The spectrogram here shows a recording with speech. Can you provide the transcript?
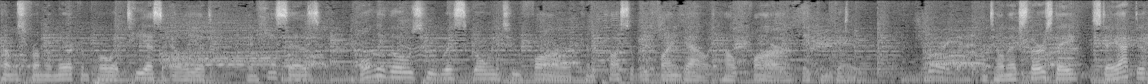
comes from American poet T.S. Eliot, and he says, Only those who risk going too far can possibly find out how far they can go. Until next Thursday, stay active.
